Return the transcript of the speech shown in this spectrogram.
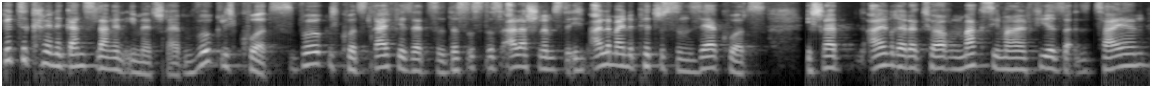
bitte keine ganz langen E-Mails schreiben. Wirklich kurz, wirklich kurz, drei, vier Sätze. Das ist das Allerschlimmste. Ich, alle meine Pitches sind sehr kurz. Ich schreibe allen Redakteuren maximal vier Zeilen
